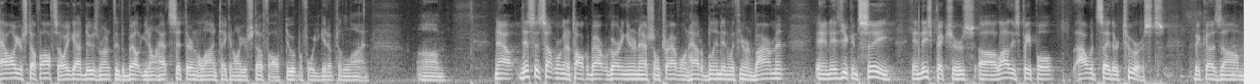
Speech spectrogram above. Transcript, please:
have all your stuff off. So all you got to do is run it through the belt. You don't have to sit there in the line taking all your stuff off. Do it before you get up to the line. Um, now, this is something we're going to talk about regarding international travel and how to blend in with your environment. And as you can see in these pictures, uh, a lot of these people, I would say they're tourists because, um,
